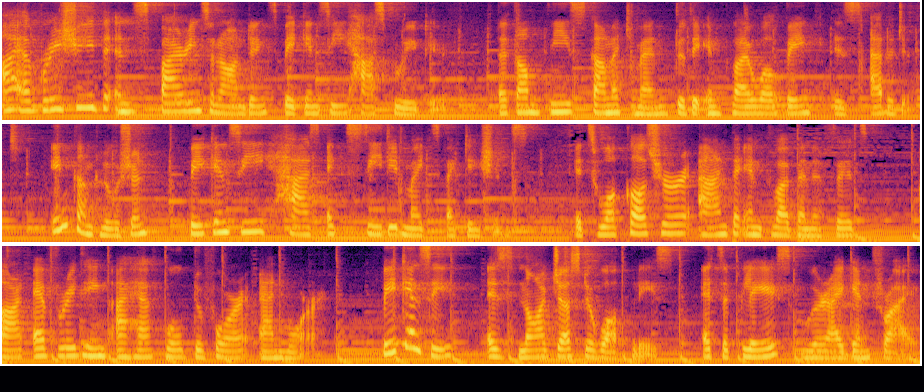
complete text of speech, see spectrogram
I appreciate the inspiring surroundings Bacancy has created. The company's commitment to the employee well-being is evident. In conclusion, Bacancy has exceeded my expectations. Its work culture and the employee benefits are everything I have hoped for and more. Bacancy is not just a workplace, it's a place where I can thrive.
